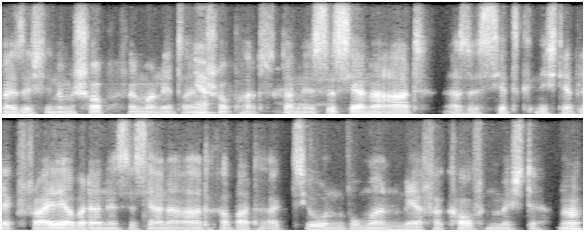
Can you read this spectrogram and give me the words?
bei sich in einem Shop, wenn man jetzt einen ja. Shop hat, dann ist es ja eine Art, also ist jetzt nicht der Black Friday, aber dann ist es ja eine Art Rabattaktion, wo man mehr verkaufen möchte. Ne?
